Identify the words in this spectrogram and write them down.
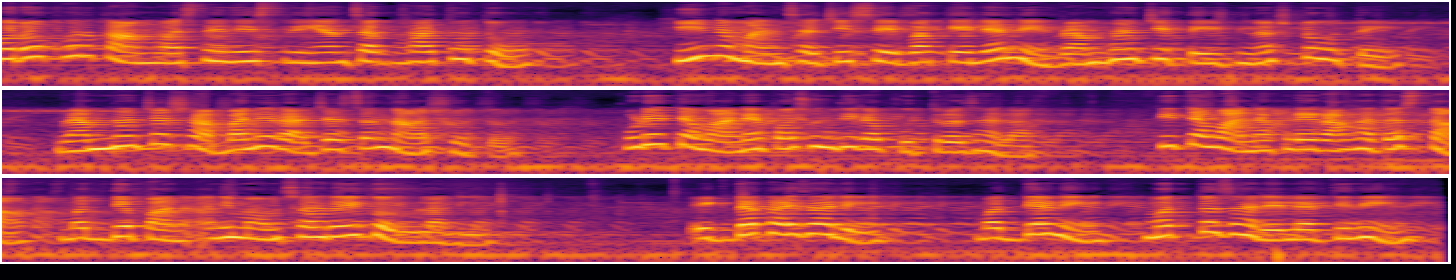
खरोखर कामवासनेने स्त्रियांचा घात होतो. हीन माणसाची सेवा केल्याने ब्राह्मणाचे तेज नष्ट होते. ब्राह्मणाच्या शापाने राजाचा नाश होतो. पुढे त्या वाण्यापासून तिला पुत्र झाला. ती त्या वानाकडे राहत असता मद्यपान आणि मांसाहारही करू लागली. एकदा काय झाले? मद्याने मत्त झालेल्या तिने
